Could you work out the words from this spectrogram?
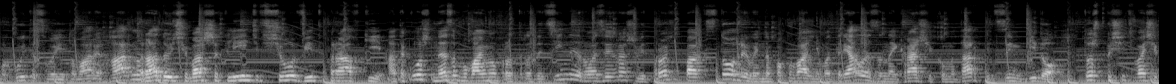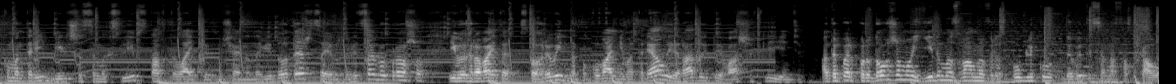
пакуйте свої товари гарно, радуючи ваших клієнтів, що відправки. А також не забуваємо про традиційний розіграш від Профіпак 100 гривень на пакувальні матеріали за найкращий коментар під цим відео. Тож пишіть ваші коментарі більше самих слів, ставте лайки, звичайно, на відео теж. Це я вже від себе прошу. І вигравайте 100 гривень на пакувальні матеріали і радуйте ваших клієнтів. А тепер продовжимо. Їдемо з вами в республіку дивитися на фасткаву.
